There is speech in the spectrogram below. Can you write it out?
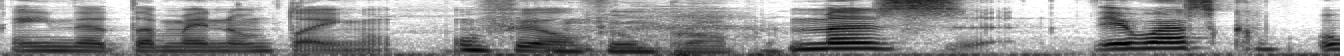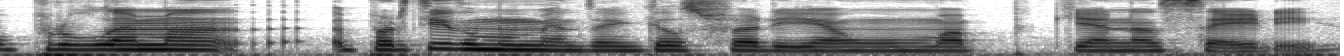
ainda também não tem um- um Um filme. filme próprio. Mas eu acho que o problema, a partir do momento em que eles fariam uma pequena série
